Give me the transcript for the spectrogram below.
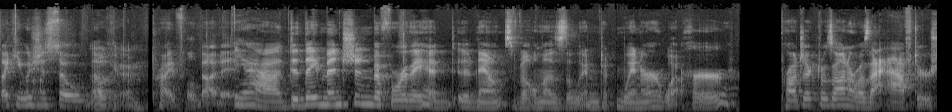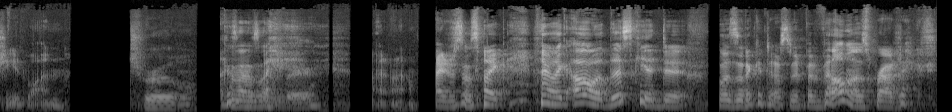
Like he was just so Okay. prideful about it. Yeah. Did they mention before they had announced Velma as the win- winner what her project was on, or was that after she'd won? True. Because I don't was like- I don't know. I just was like, they're like, oh, this kid did, wasn't a contestant, but Velma's project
